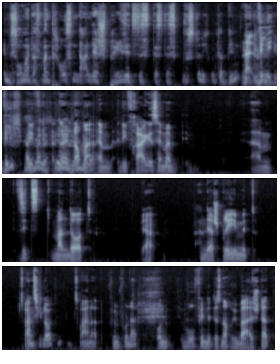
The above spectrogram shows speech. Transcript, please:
Im Sommer, dass man draußen da an der Spree sitzt, das, das, das wirst du nicht unterbinden. Nein, will ich, will ich, ja, ich meine, äh, nochmal, ähm, die Frage ist ja immer, ähm, sitzt man dort, ja, an der Spree mit 20 Leuten, 200, 500 und wo findet es noch überall statt?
